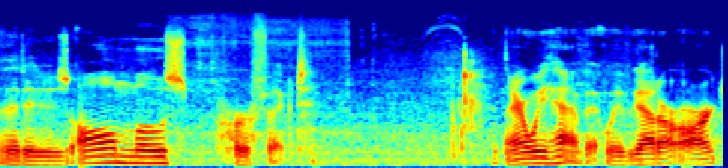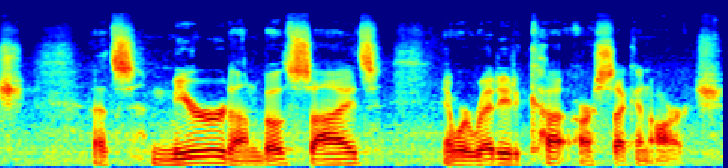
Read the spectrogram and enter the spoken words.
that it is almost perfect. And there we have it. We've got our arch that's mirrored on both sides and we're ready to cut our second arch.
